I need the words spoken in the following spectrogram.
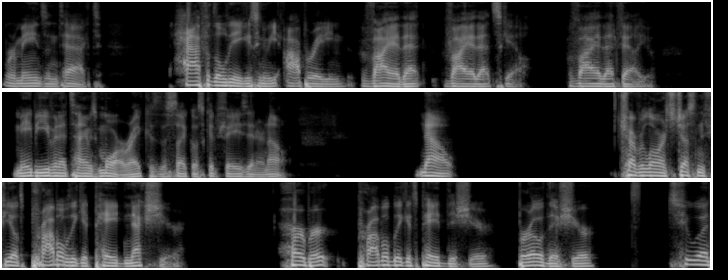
remains intact, half of the league is going to be operating via that via that scale, via that value. Maybe even at times more, right? Because the cycles could phase in and out. Now, Trevor Lawrence, Justin Fields probably get paid next year. Herbert probably gets paid this year. Burrow this year. Tua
